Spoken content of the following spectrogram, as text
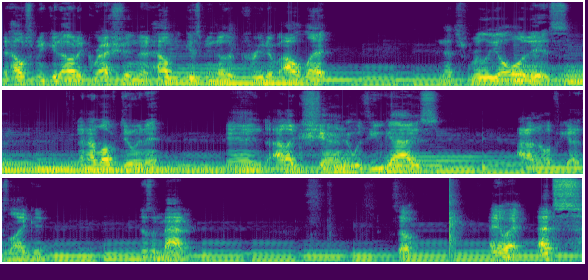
It helps me get out aggression. It helps gives me another creative outlet, and that's really all it is. And I love doing it, and I like sharing it with you guys. I don't know if you guys like it. Doesn't matter. So, anyway, that's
